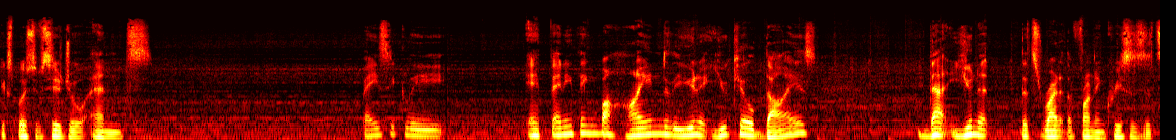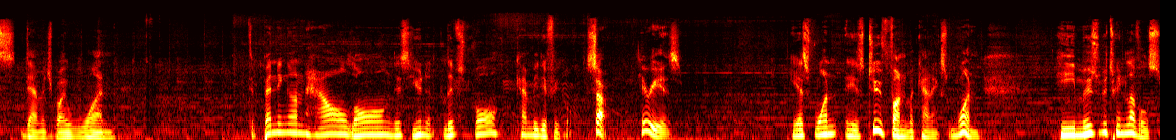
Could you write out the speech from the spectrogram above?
explosive sigil, and basically, if anything behind the unit you kill dies, that unit that's right at the front increases its damage by one. Depending on how long this unit lives for, can be difficult. So here he is. He has one. He has two fun mechanics. One, he moves between levels.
